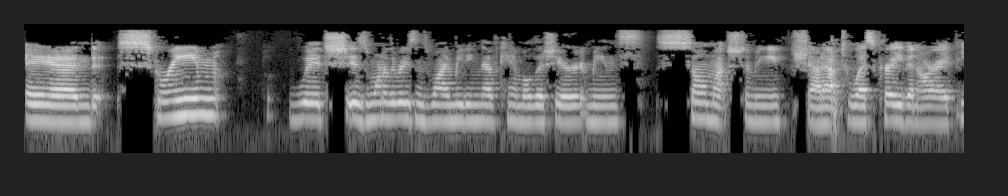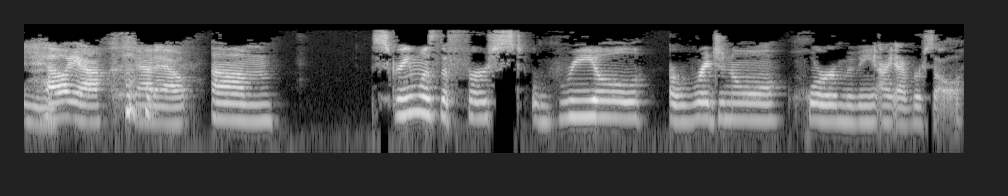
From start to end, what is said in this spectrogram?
And Scream, which is one of the reasons why meeting Neve Campbell this year, it means so much to me. Shout out to Wes Craven, R.I.P. Hell yeah. Shout out. Um, Scream was the first real original horror movie I ever saw.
